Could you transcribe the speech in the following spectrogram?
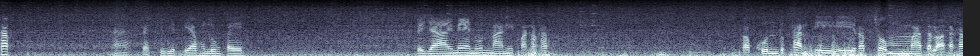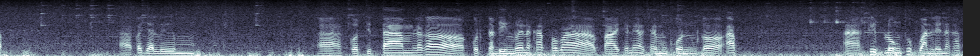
ครับอ่าแต่ชีวิตเดี๋ยวให้ลุงไป ไปย้ายแม่นุ่นมานี่ก่อนนะครับ ขอบคุณทุกท่านที่รับชมมาตลอดนะครับ อ่าก็อย่าลืม อ่ากดติดตามแล้วก็กดกระดิ่งด้วยนะครับ เพราะว่าปลายชแนลชัยมงคลก็อัพอ่าคลิปลงทุกวันเลยนะครับ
